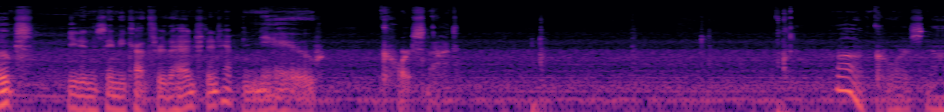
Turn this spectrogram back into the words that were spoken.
Oops. You didn't see me cut through the hedge, did you? No. Of course not. of course not.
